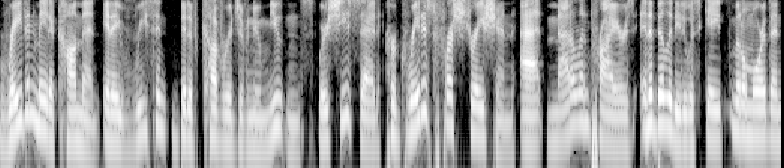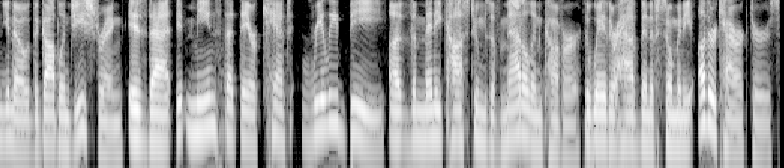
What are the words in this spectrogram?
Raven made a comment in a recent bit of coverage of New Mutants where she said her greatest frustration at Madelyne Pryor's inability to escape little more than, you know, the Goblin G string is that it means that there can't really be uh, the many costumes of Madelyne cover the way there have been of so many other characters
